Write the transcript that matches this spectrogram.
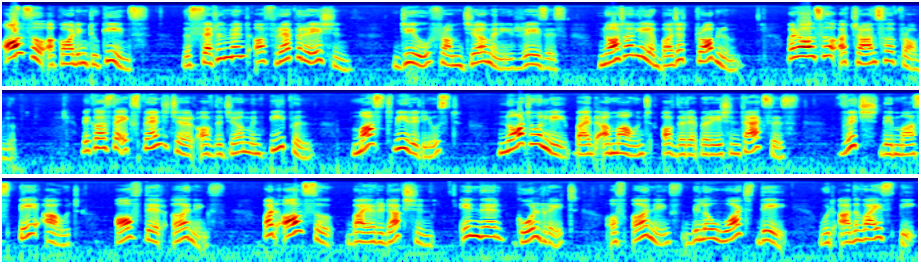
Also according to Keynes, the settlement of reparation due from Germany raises not only a budget problem, but also a transfer problem because the expenditure of the German people must be reduced not only by the amount of the reparation taxes which they must pay out of their earnings, but also by a reduction in their gold rate of earnings below what they would otherwise be.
